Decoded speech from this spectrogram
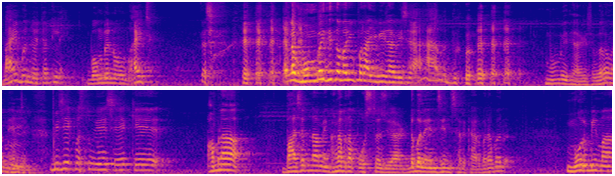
ભાઈ બન્યો છે એટલે. બોમ્બેનો હું ભાઈ છું. એટલે મુંબઈથી તમારી ઉપર આ ઇમેજ આવી છે? આ બધું. મુંબઈથી આવી છે બરાબર ને? બીજી એક વસ્તુ એ છે કે હમણાં ભાજપના મેં ઘણા બધા પોસ્ટર જોયા ડબલ એન્જિન સરકાર બરાબર? મોરબીમાં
